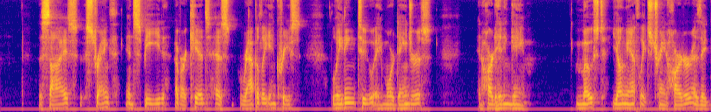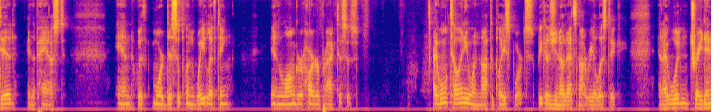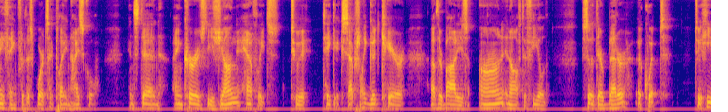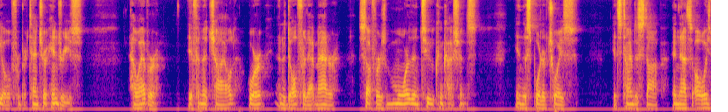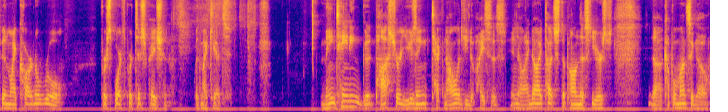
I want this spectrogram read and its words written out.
the size, strength, and speed of our kids has rapidly increased, leading to a more dangerous and hard hitting game. Most young athletes train harder as they did in the past and with more disciplined weightlifting and longer, harder practices. I won't tell anyone not to play sports because, you know, that's not realistic. And I wouldn't trade anything for the sports I played in high school. Instead, I encourage these young athletes to take exceptionally good care of their bodies on and off the field so that they're better equipped to heal from potential injuries. However, if a child or an adult for that matter suffers more than two concussions in the sport of choice, it's time to stop. And that's always been my cardinal rule for sports participation with my kids. Maintaining good posture using technology devices. You know, I know I touched upon this years uh, a couple months ago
